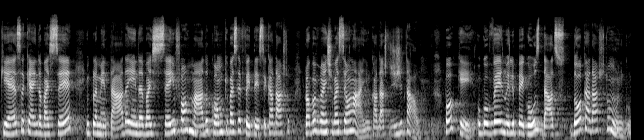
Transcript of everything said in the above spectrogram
que é essa que ainda vai ser implementada e ainda vai ser informado como que vai ser feito esse cadastro. Provavelmente vai ser online, um cadastro digital. Por quê? O governo ele pegou os dados do cadastro único.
